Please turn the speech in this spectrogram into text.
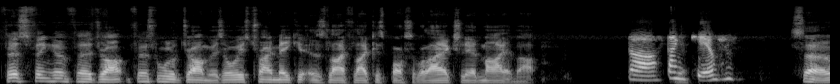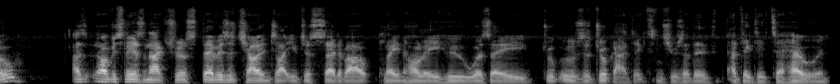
First thing of uh, dra- first rule of drama is always try and make it as lifelike as possible. I actually admire that. Oh, thank yeah. you. So, as obviously as an actress, there is a challenge, like you've just said about playing Holly, who was a drug, who was a drug addict and she was addicted to heroin.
